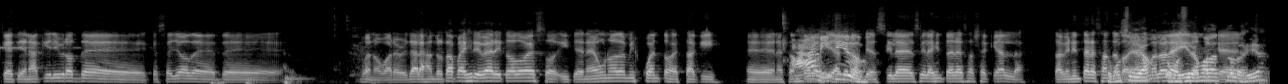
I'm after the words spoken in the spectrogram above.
que tiene aquí libros de, qué sé yo, de, bueno, whatever, de Alejandro Tapaz Rivera y todo eso, y tiene uno de mis cuentos, está aquí, eh, en esta ah, antología, también si les, si les interesa chequearla. Está bien interesante, todavía no me lo he leído. Se llama la antología?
